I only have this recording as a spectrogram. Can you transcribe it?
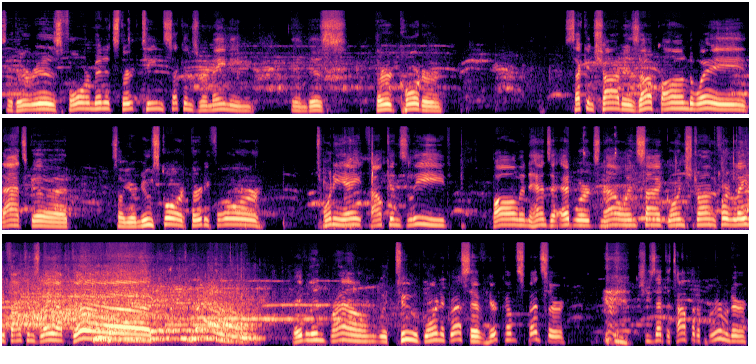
So there is four minutes, 13 seconds remaining in this third quarter. Second shot is up on the way. That's good. So your new score 34 28. Falcons lead. Ball in the hands of Edwards. Now inside, going strong for the Lady Falcons layup. Good. Evelyn Brown with two, going aggressive. Here comes Spencer. She's at the top of the perimeter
